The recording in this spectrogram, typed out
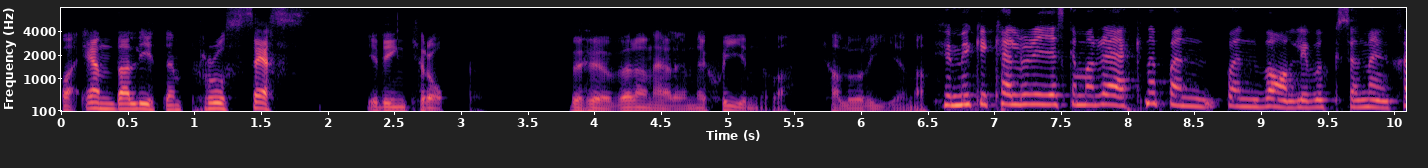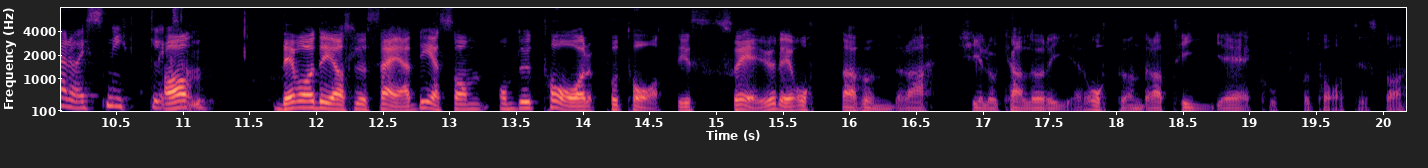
varenda liten process i din kropp behöver den här energin, va? Kalorierna. Hur mycket kalorier ska man räkna på en, på en vanlig vuxen människa då i snitt? Liksom? Det var det jag skulle säga. Det som, om du tar potatis så är ju det 800 kilokalorier. 810 är kokt potatis då.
